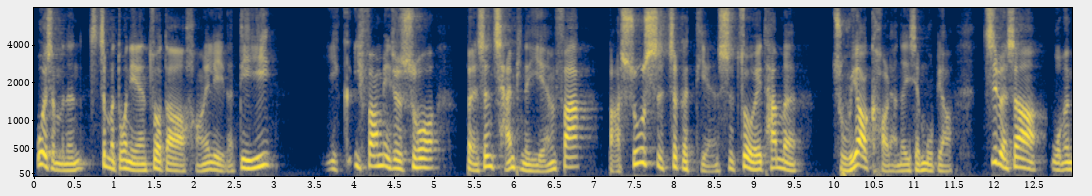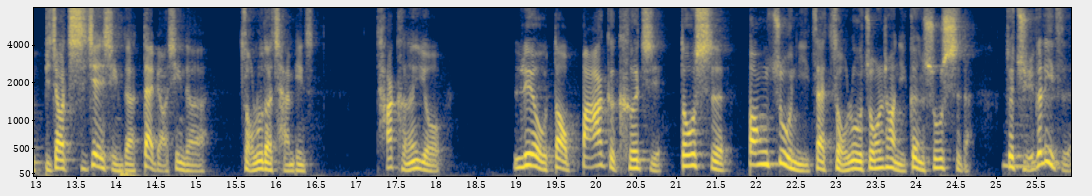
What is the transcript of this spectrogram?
为什么能这么多年做到行业里的第一？一个一方面就是说，本身产品的研发把舒适这个点是作为他们主要考量的一些目标。基本上，我们比较旗舰型的、代表性的走路的产品，它可能有六到八个科技都是帮助你在走路中让你更舒适的。就举一个例子，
